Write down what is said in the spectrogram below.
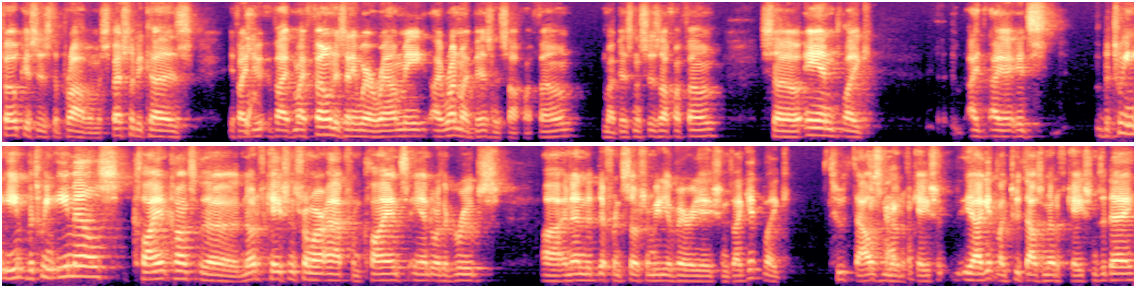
focus is the problem, especially because if I do, if I my phone is anywhere around me, I run my business off my phone. My business is off my phone. So and like, I, I it's between e- between emails, client cons- uh, notifications from our app from clients and or the groups. uh, and then the different social media variations. I get like two thousand notifications. Yeah, I get like two thousand notifications a day.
